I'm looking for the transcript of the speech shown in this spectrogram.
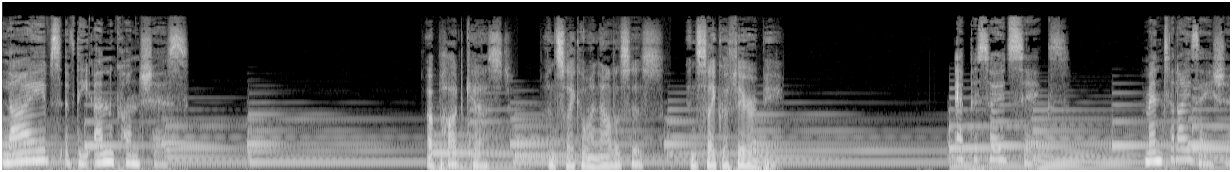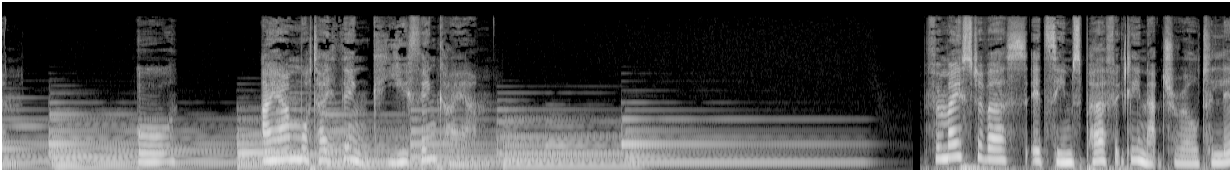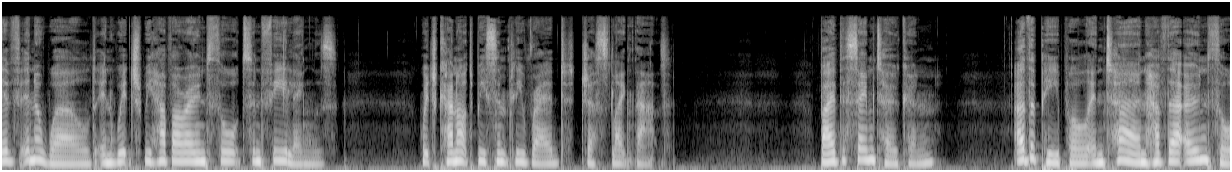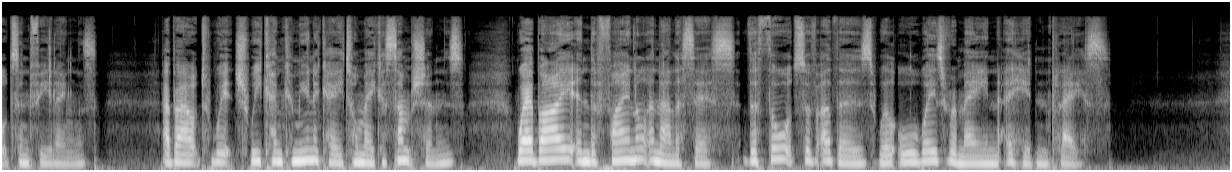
Lives of the Unconscious, a podcast on psychoanalysis and psychotherapy. Episode 6 Mentalization, or I Am What I Think You Think I Am. For most of us, it seems perfectly natural to live in a world in which we have our own thoughts and feelings, which cannot be simply read just like that. By the same token, other people in turn have their own thoughts and feelings, about which we can communicate or make assumptions, whereby in the final analysis the thoughts of others will always remain a hidden place.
